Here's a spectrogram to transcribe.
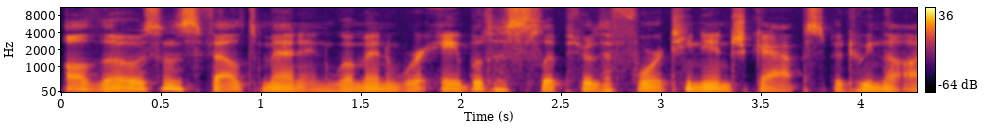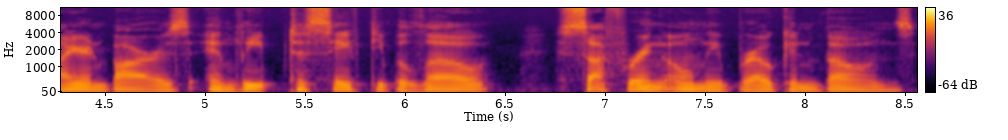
Although some svelte men and women were able to slip through the 14 inch gaps between the iron bars and leap to safety below, suffering only broken bones,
